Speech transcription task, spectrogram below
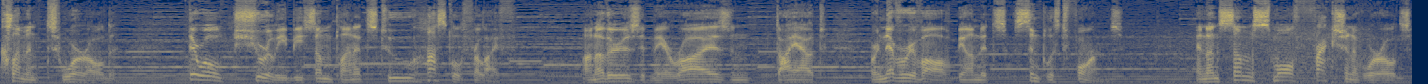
clement world. There will surely be some planets too hostile for life. On others, it may arise and die out, or never evolve beyond its simplest forms. And on some small fraction of worlds,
